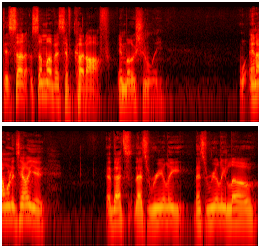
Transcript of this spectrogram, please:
that some of us have cut off emotionally. And I want to tell you, that's, that's, really, that's really low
